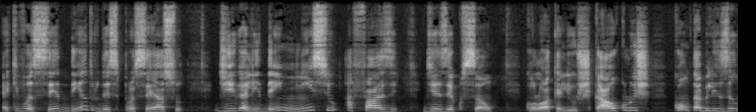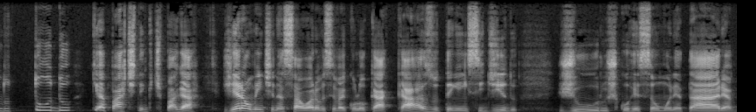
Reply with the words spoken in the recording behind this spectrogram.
é que você, dentro desse processo, diga ali, dê início à fase de execução. Coloque ali os cálculos, contabilizando tudo que a parte tem que te pagar. Geralmente, nessa hora, você vai colocar, caso tenha incidido, juros, correção monetária,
